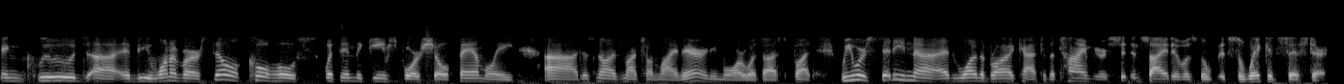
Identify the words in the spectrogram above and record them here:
include uh, it'd be one of our still co-hosts within the Game Sports Show family, uh, just not as much on live air anymore with us. But we were sitting uh, at one of the broadcasts at the time. We were sitting inside. It was the it's the Wicked Sister,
